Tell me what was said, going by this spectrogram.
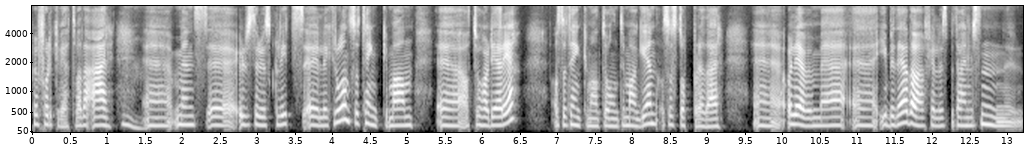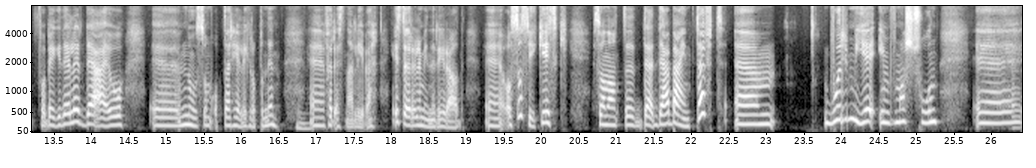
for folk vet hva det er. Eh, mens eh, ulcerøs kolitt eller kron, så tenker man at du har diaré, og så tenker man at du har vondt i magen, og så stopper det der. Eh, å leve med eh, IBD, da, fellesbetegnelsen for begge deler, det er jo eh, noe som opptar hele kroppen din eh, for resten av livet. I større eller mindre grad. Eh, også psykisk. Sånn at eh, det, det er beintøft. Eh, hvor mye informasjon eh,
